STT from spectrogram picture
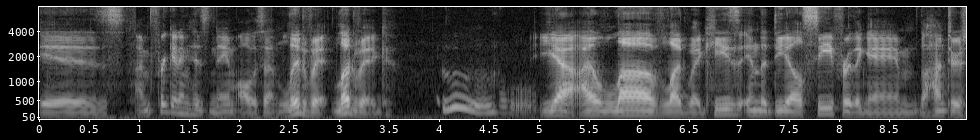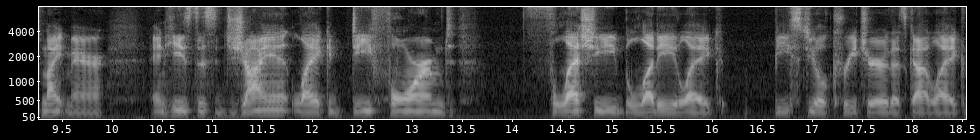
is I'm forgetting his name all of a sudden. Ludwig. Ludwig. ooh Yeah, I love Ludwig. He's in the DLC for the game, The Hunter's Nightmare, and he's this giant, like, deformed, fleshy, bloody, like, bestial creature that's got, like,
